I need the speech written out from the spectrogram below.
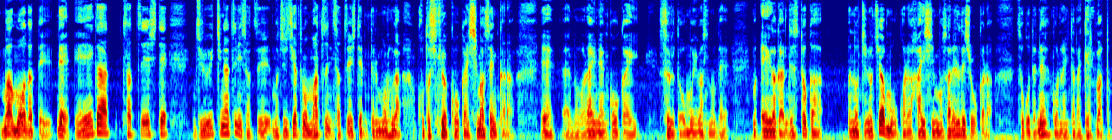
まあもうだってね、映画撮影して、11月に撮影、もう11月も末に撮影してるものが今年には公開しませんから、え、あの、来年公開すると思いますので、まあ、映画館ですとか、後々はもうこれは配信もされるでしょうから、そこでね、ご覧いただければと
